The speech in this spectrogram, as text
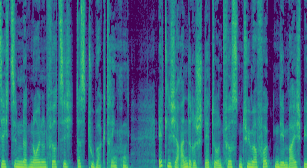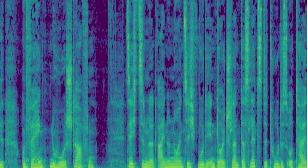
1649 das Tubaktrinken. Etliche andere Städte und Fürstentümer folgten dem Beispiel und verhängten hohe Strafen. 1691 wurde in Deutschland das letzte Todesurteil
